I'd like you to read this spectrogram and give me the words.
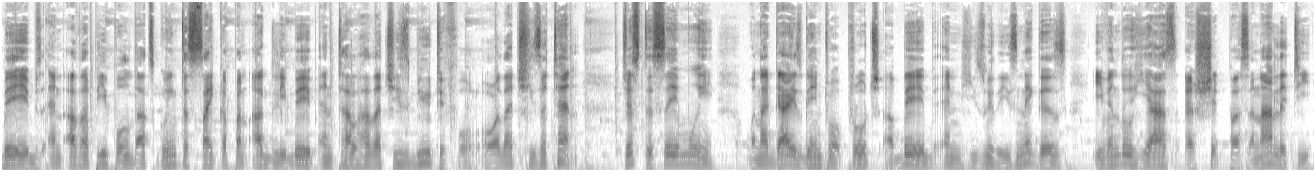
babes and other people that's going to psych up an ugly babe and tell her that she's beautiful or that she's a 10. Just the same way, when a guy is going to approach a babe and he's with his niggas, even though he has a shit personality,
